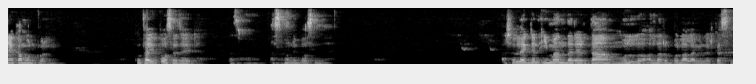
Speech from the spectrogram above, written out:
নেকামল করে। কোথায় পৌঁছে যায় এটা? আসমানে পৌঁছে যায়। আসলে একজন ইমানদারের দাম, মূল্য আল্লাহ রব্বুল আলমিনের কাছে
